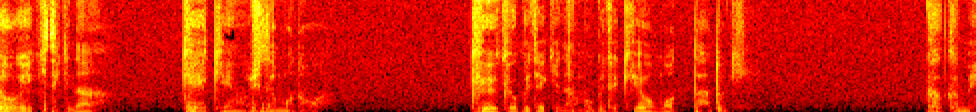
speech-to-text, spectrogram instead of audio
衝撃的な経験をした者は、究極的な目的を持ったとき、革命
